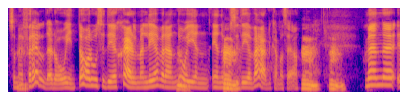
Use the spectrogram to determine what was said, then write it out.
Som är Mm. förälder då och inte har OCD själv, men lever ändå Mm. i en, en Mm. OCD-värld kan man säga. Mm. Mm. Men eh,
